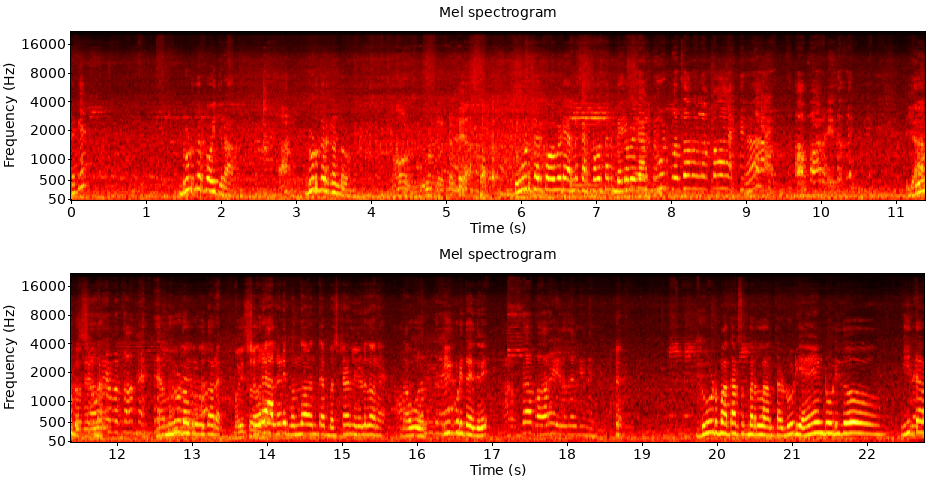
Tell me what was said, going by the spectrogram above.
ಯಾಕೆ? ದುಡ್ಡು ಕರ್ಕೊ ಹೋಯ್ತೀರಾ? ದುಡ್ಡು ಕರ್ಕೊಂಡು. ದುಡ್ಡು ಕರ್ಕೊ ಹೋಗ್ಬೇಡಿ ಎಲ್ಲ ಕರ್ಕೊ ಬರ್ತಾನೆ ಬೇಗ ಬೇಗ. ದುಡ್ಡು ಬರ್ತಾನಲ್ಲಪ್ಪ. ನಮ್ ರೂಡ್ ಒಬ್ರು ಬರ್ತಾರೆ ಶೌರ್ಯ ಆಲ್ರೆಡಿ ಬಂದವನಂತೆ ಬಸ್ ಸ್ಟ್ಯಾಂಡ್ ಇಳಿದವನೆ. ನಾವು ಟೀ ಕುಡಿತಾ ಇದ್ವಿ. ಅರ್ಧ ಹಿಡ್ದಂಗೆ ನಂಗೆ ಡೂಡ್ ಮಾತಾಡ್ಸಕ್ ಬರಲ್ಲ ಅಂತ. ಡೂಡ್ ಏನ್ ಡೂಡ್ ಇದು? ಈ ತರ.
